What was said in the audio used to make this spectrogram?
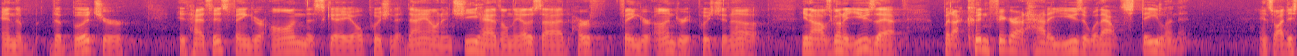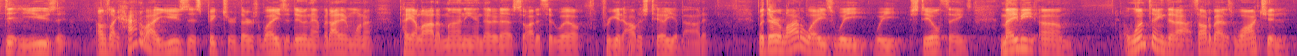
and the the butcher. It has his finger on the scale, pushing it down, and she has on the other side her finger under it, pushing up you know, I was going to use that, but I couldn't figure out how to use it without stealing it. And so I just didn't use it. I was like, how do I use this picture? There's ways of doing that, but I didn't want to pay a lot of money and da da da. So I just said, well, forget it. I'll just tell you about it. But there are a lot of ways we, we steal things. Maybe um, one thing that I thought about is watching,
